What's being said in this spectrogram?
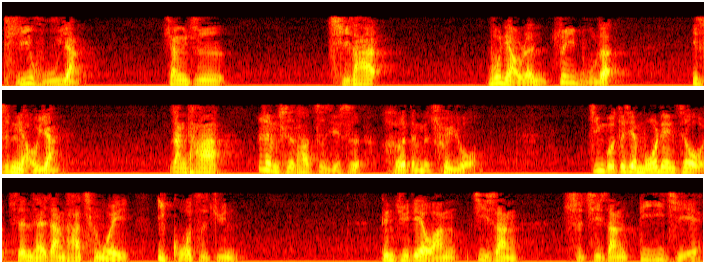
鹈鹕一样，像一只其他捕鸟人追捕的一只鸟一样。让他认识他自己是何等的脆弱。经过这些磨练之后，神才让他成为一国之君。根据《列王记上》十七章第一节，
